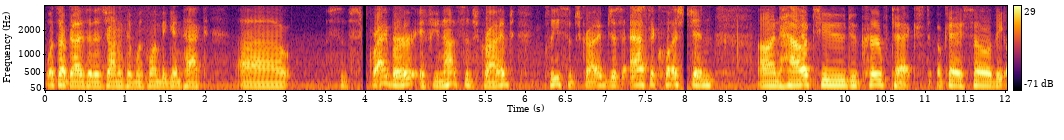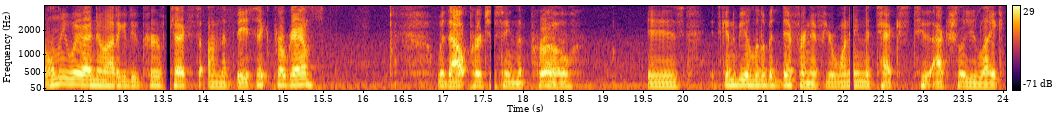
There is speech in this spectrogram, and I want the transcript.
What's up, guys? It is Jonathan with One Big Impact. Uh, subscriber, if you're not subscribed, please subscribe. Just asked a question on how to do curve text. Okay, so the only way I know how to do curve text on the basic program without purchasing the pro is it's going to be a little bit different if you're wanting the text to actually like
